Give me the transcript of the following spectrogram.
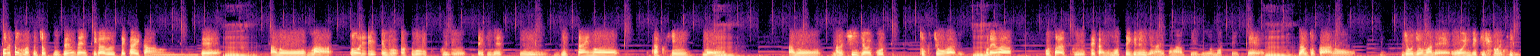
それともまたちょっと全然違う世界観で、うん。あのまあ、ストーリーもすごく素敵ですし実際の作品も、うん。あのなんか非常にこう特徴がある、うん。これはおそらく世界に持っていけるんじゃないかなというふうに思っていて、うん。なんとかあの上場まで応援できるように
